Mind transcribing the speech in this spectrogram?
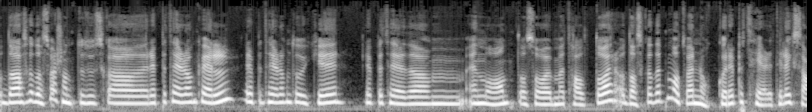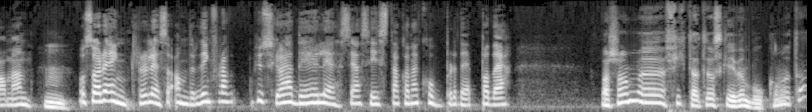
Og da skal det også være sånn at du skal repetere det om kvelden, repetere det om to uker, repetere det om en måned, og så om et halvt år. Og da skal det på en måte være nok å repetere det til eksamen. Mm. Og så er det enklere å lese andre ting, for da husker jeg det leser jeg sist, da kan jeg koble det på det. Hva som eh, fikk deg til å skrive en bok om dette?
